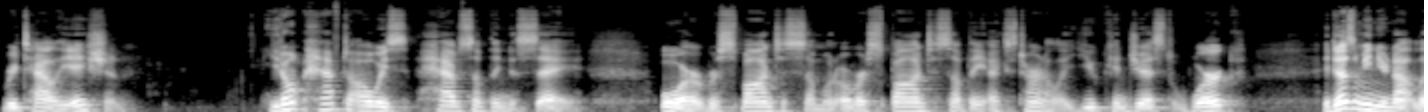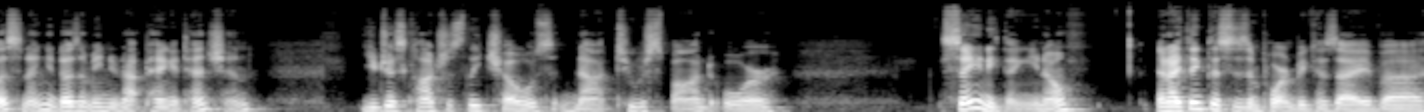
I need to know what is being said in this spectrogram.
retaliation. You don't have to always have something to say or respond to someone or respond to something externally. You can just work. It doesn't mean you're not listening, it doesn't mean you're not paying attention. You just consciously chose not to respond or say anything, you know? And I think this is important because I've uh,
